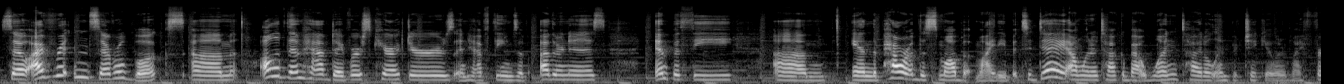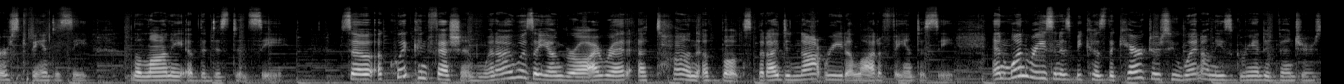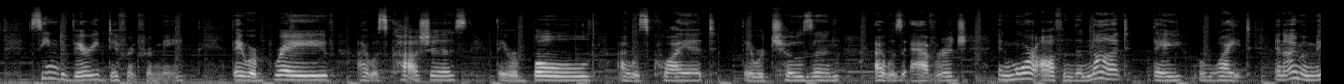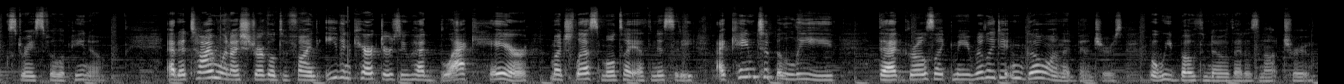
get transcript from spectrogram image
So I've written several books. Um, all of them have diverse characters and have themes of otherness, empathy, um, and the power of the small but mighty. But today I want to talk about one title in particular, my first fantasy, Lalani of the Distant Sea. So, a quick confession when I was a young girl, I read a ton of books, but I did not read a lot of fantasy. And one reason is because the characters who went on these grand adventures seemed very different from me. They were brave, I was cautious, they were bold, I was quiet, they were chosen, I was average, and more often than not, they were white, and I'm a mixed race Filipino. At a time when I struggled to find even characters who had black hair, much less multi ethnicity, I came to believe that girls like me really didn't go on adventures, but we both know that is not true.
